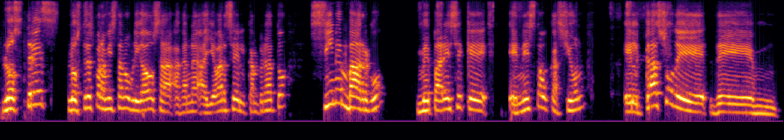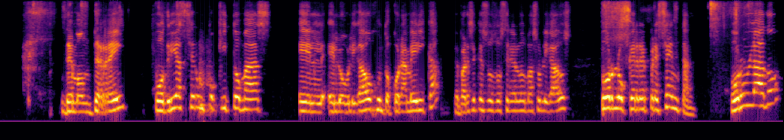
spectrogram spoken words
Los tres, los tres para mí están obligados a, ganar, a llevarse el campeonato. Sin embargo, me parece que en esta ocasión, el caso de, de, de Monterrey podría ser un poquito más el, el, obligado junto con América. Me parece que esos dos serían los más obligados por lo que representan. Por un lado,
